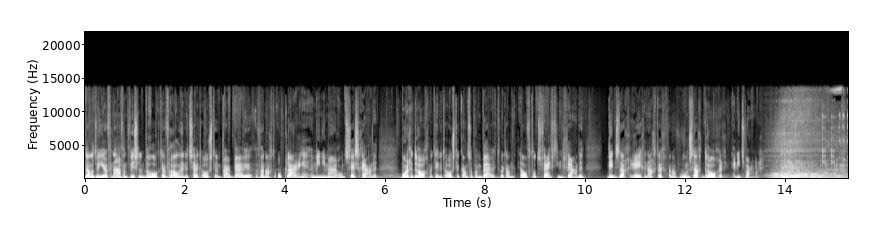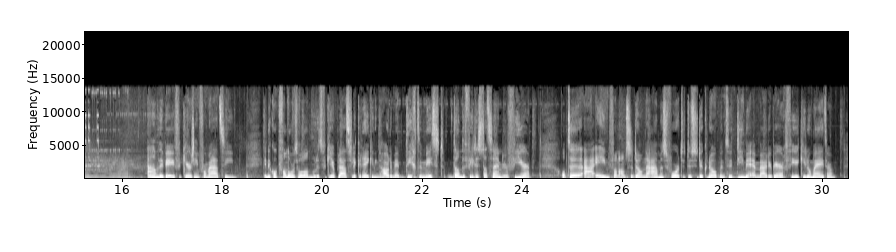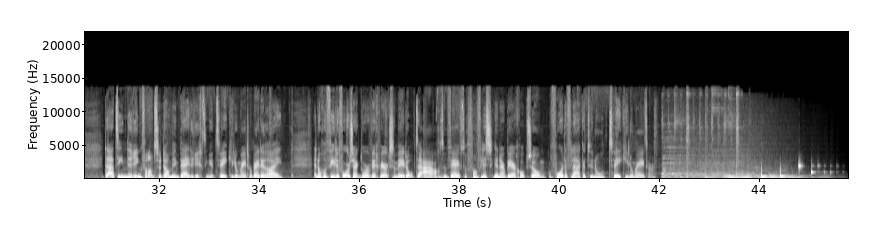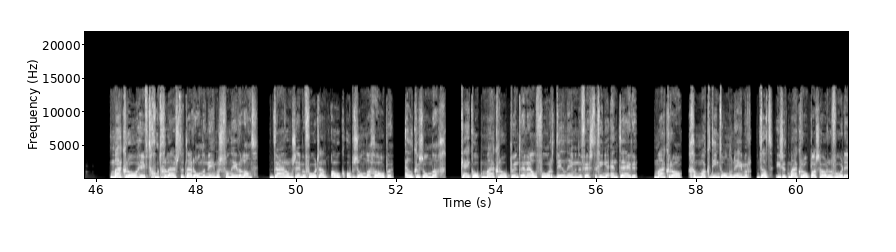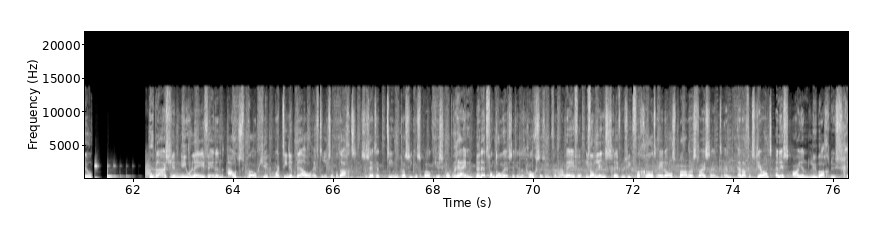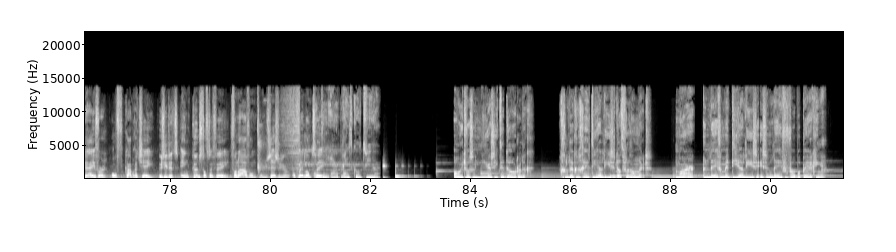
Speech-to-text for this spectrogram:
Dan het weer. Vanavond wisselend bewolkt en vooral in het zuidoosten een paar buien. Vannacht opklaringen en minima rond 6 graden. Morgen droog met in het oosten kans op een bui. Het wordt dan 11 tot 15 graden. Dinsdag regenachtig, vanaf woensdag droger en iets warmer. ANWB Verkeersinformatie. In de kop van Noord-Holland moet het verkeer plaatselijk rekening houden met dichte mist. Dan de files, dat zijn er vier. Op de A1 van Amsterdam naar Amersfoort tussen de knooppunten Diemen en Muidenberg 4 kilometer. De A10, de ring van Amsterdam, in beide richtingen 2 kilometer bij de RAI. En nog een file veroorzaakt door wegwerkzaamheden op de A58 van Vlissingen naar Bergen op Zoom voor de Vlakentunnel 2 kilometer. Macro heeft goed geluisterd naar de ondernemers van Nederland. Daarom zijn we voortaan ook op zondag open. Elke zondag. Kijk op macro.nl voor deelnemende vestigingen en tijden. Macro. Gemak dient de ondernemer. Dat is het macro-pashoudervoordeel. Hoe blaas je nieuw leven in een oud sprookje? Martine Bel heeft er iets op bedacht. Ze zette tien klassieke sprookjes op rijm. Nanette van Dongen zit in het hoogseizoen van haar leven. Ivan Lins schreef muziek voor grootheden als Barbara Streisand en Ella Fitzgerald. En is Arjen Lubach nu schrijver of cabaretier? U ziet het in Kunst of TV vanavond om 6 uur op Nederland 2. NTR brengt cultuur. Ooit was een nierziekte dodelijk. Gelukkig heeft dialyse dat veranderd. Maar een leven met dialyse is een leven vol beperkingen.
